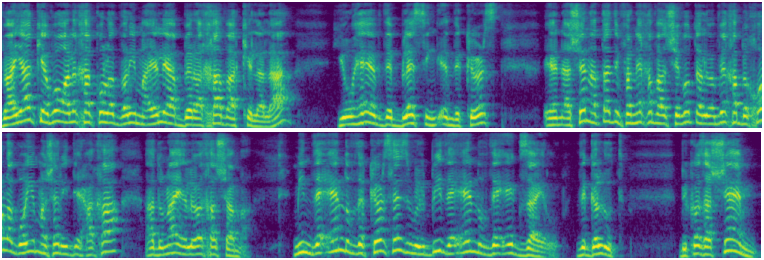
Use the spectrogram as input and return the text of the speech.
והיה כי יבואו עליך כל הדברים האלה, הברכה והקללה. You have the blessing and the curse. אשר נתתי לפניך והשבות על לבביך בכל הגויים אשר ידיחך אדוני אלוהיך שמה. mean the end of the curses will be the end of the exile, the galut. Because Hashem,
